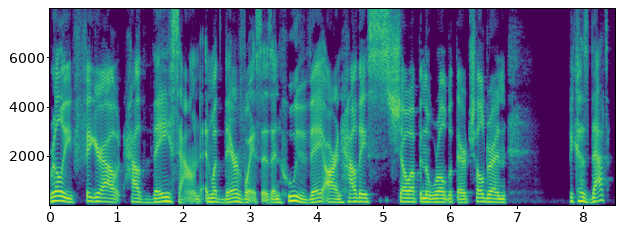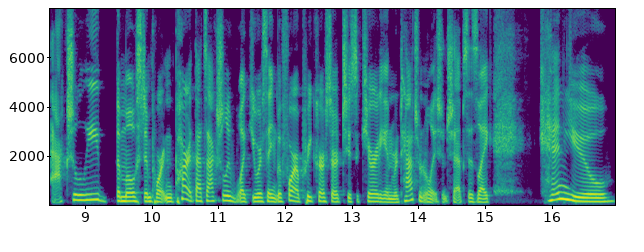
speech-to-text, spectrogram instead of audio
really figure out how they sound and what their voice is and who they are and how they show up in the world with their children because that's actually the most important part. That's actually, like you were saying before, a precursor to security and attachment relationships is like, can you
